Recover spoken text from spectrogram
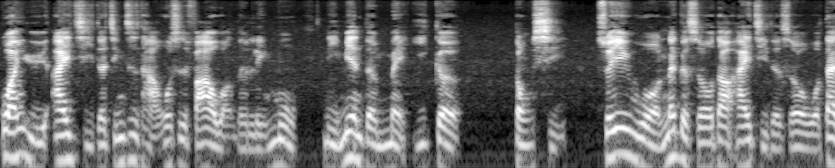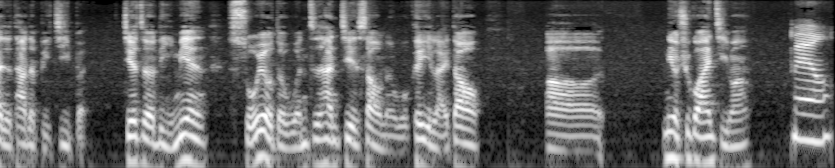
关于埃及的金字塔或是法老王的陵墓里面的每一个东西。所以我那个时候到埃及的时候，我带着他的笔记本，接着里面所有的文字和介绍呢，我可以来到，呃，你有去过埃及吗？没有，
